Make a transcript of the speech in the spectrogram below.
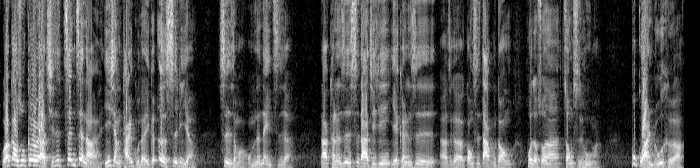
我要告诉各位啊，其实真正啊影响台股的一个恶势力啊。是什么？我们的内资啊，那可能是四大基金，也可能是呃这个公司大股东，或者说呢中实户嘛。不管如何啊，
